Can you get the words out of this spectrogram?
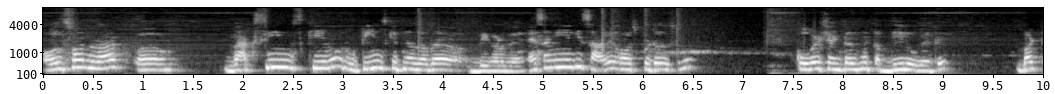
ऑल्सो अनुराग वैक्सीन की नो रूटीन्स कितना ज़्यादा बिगड़ गए ऐसा नहीं है कि सारे हॉस्पिटल्स में कोविड सेंटर्स में तब्दील हो गए थे बट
